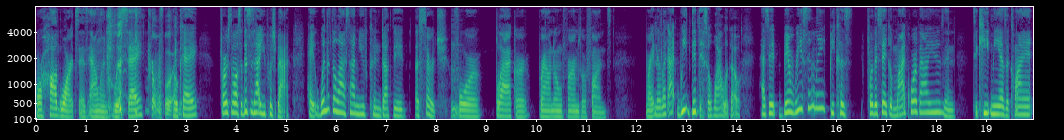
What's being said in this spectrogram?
or hogwarts, as Allan would say. Come on. okay. First of all, so this is how you push back. Hey, when is the last time you've conducted a search Mm. for black or brown owned firms or funds? Right. And they're like, I, we did this a while ago. Has it been recently? Because for the sake of my core values and to keep me as a client,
